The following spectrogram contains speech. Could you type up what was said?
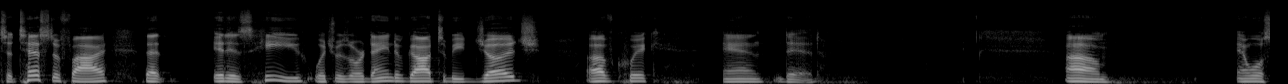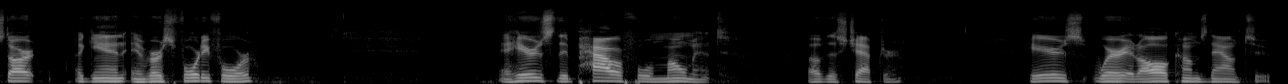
to testify that it is He which was ordained of God to be judge of quick and dead. Um, and we'll start again in verse 44. And here's the powerful moment of this chapter. Here's where it all comes down to.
